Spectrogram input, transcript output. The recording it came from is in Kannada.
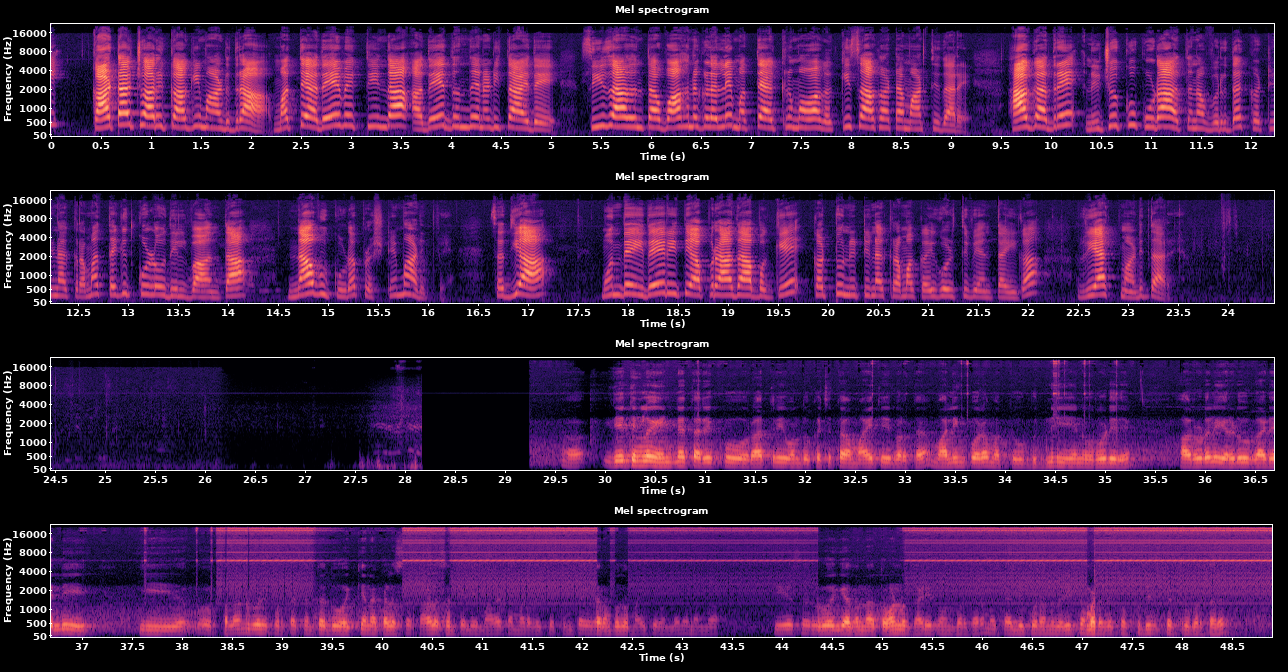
ಕಾಟಾಚಾರಕ್ಕಾಗಿ ಮಾಡಿದ್ರ, ಮತ್ತೆ ಅದೇ ವ್ಯಕ್ತಿಯಿಂದ ಅದೇ ದಂಧೆ ನಡೀತಾ ಇದೆ. ಸೀಸ್ ಆದಂಥ ವಾಹನಗಳಲ್ಲೇ ಮತ್ತೆ ಅಕ್ರಮವಾಗಿ ಅಕ್ಕಿ ಸಾಗಾಟ ಮಾಡ್ತಿದ್ದಾರೆ. ಹಾಗಾದ್ರೆ ನಿಜಕ್ಕೂ ಕೂಡ ಆತನ ವಿರುದ್ಧ ಕಠಿಣ ಕ್ರಮ ತೆಗೆದುಕೊಳ್ಳೋದಿಲ್ವಾ ಅಂತ ನಾವು ಕೂಡ ಪ್ರಶ್ನೆ ಮಾಡಿದ್ವಿ. ಸದ್ಯ ಮುಂದೆ ಇದೇ ರೀತಿ ಅಪರಾಧ ಬಗ್ಗೆ ಕಟ್ಟುನಿಟ್ಟಿನ ಕ್ರಮ ಕೈಗೊಳ್ತೀವಿ ಅಂತ ಈಗ ರಿಯಾಕ್ಟ್ ಮಾಡಿದ್ದಾರೆ. ಇದೇ ತಿಂಗಳ ಎಂಟನೇ ತಾರೀಕು ರಾತ್ರಿ ಒಂದು ಖಚಿತ ಮಾಹಿತಿ ಬರುತ್ತೆ ಮಾಲಿಂಗ್ಪುರ ಮತ್ತು ಬುದ್ನಿ ಏನು ರೋಡ್ ಇದೆ, ಆ ರೋಡಲ್ಲಿ ಎರಡು ಗಾಡಿಯಲ್ಲಿ ಈ ಫಲಾನುಭವಿಗಳಿಗೆ ಕೊಡ್ತಕ್ಕಂಥದ್ದು ಅಕ್ಕಿಯನ್ನು ಕಳಿಸ ಕಾಳ ಸಂತೆಯಲ್ಲಿ ಮಾರಾಟ ಮಾಡೋದಕ್ಕೆ ತುಂಬ ಇದ್ದಾರೆ ಎಂಬುದು ಮಾಹಿತಿ ಬಂದಮೇಲೆ ನಮ್ಮ ಪಿ ಎಸ್ ಅವರು ಹೋಗಿ ಅದನ್ನು ತೊಗೊಂಡು ಗಾಡಿ ತೊಗೊಂಡು ಬರ್ತಾರೆ. ಮತ್ತು ಅಲ್ಲಿ ಕೂಡ ವೆರಿಫೈ ಮಾಡೋದಕ್ಕೆ ಫುಡ್ ಇನ್ಸ್ಪೆಕ್ಟ್ರು ಬರ್ತಾರೆ.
